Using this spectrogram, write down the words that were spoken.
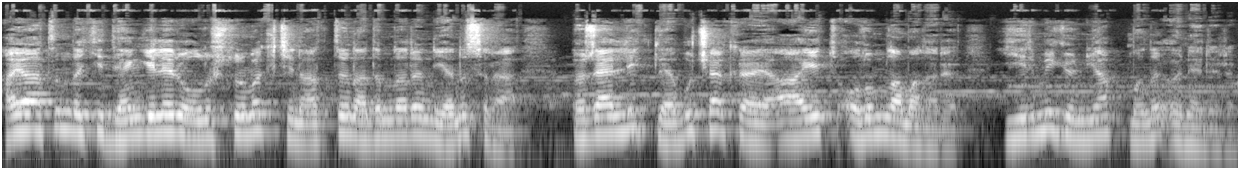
Hayatındaki dengeleri oluşturmak için attığın adımların yanı sıra özellikle bu çakraya ait olumlamaları 20 gün yapmanı öneririm.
